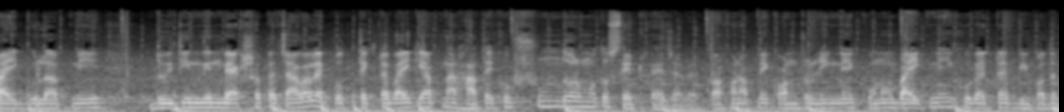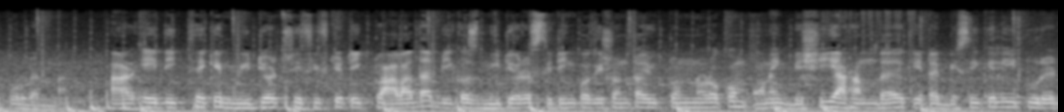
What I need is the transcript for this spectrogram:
বাইকগুলো আপনি দুই, তিন দিন বা এক সপ্তাহ চালালে প্রত্যেকটা বাইকে আপনার হাতে খুব সুন্দর মতো সেট হয়ে যাবে। তখন আপনি কন্ট্রোলিং নিয়ে কোনো বাইক নেই খুব একটা বিপদে পড়বেন না। আর এই দিক থেকে মিটিওর থ্রি ফিফটিটা একটু আলাদা বিকজ মিটিওরের সিটিং পজিশনটাও একটু অন্যরকম, অনেক বেশি আরামদায়ক। এটা বেসিক্যালি ট্যুরের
